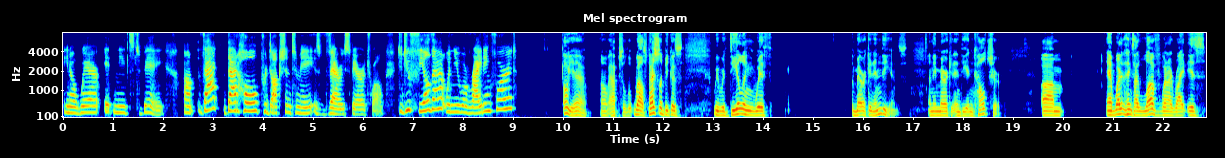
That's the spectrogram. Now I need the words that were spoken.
you know where it needs to be. Um, that that whole production to me is very spiritual. Did you feel that when you were writing for it? Oh yeah. Oh absolutely well especially because we were dealing with american indians and the american indian culture. Um, and one of the things i love when i write is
